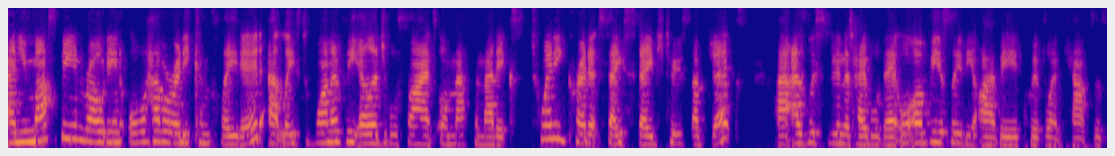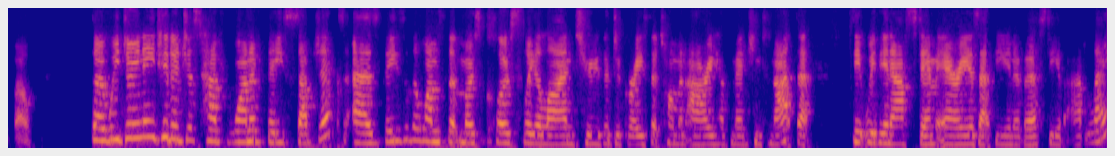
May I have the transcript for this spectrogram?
And you must be enrolled in or have already completed at least one of the eligible science or mathematics 20 credit SACE stage two subjects uh, as listed in the table there, or obviously the IB equivalent counts as well. So we do need you to just have one of these subjects as these are the ones that most closely align to the degrees that Tom and Ari have mentioned tonight that sit within our STEM areas at the University of Adelaide.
